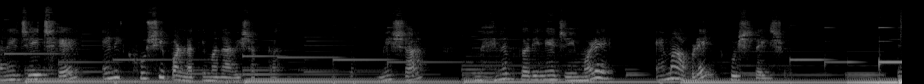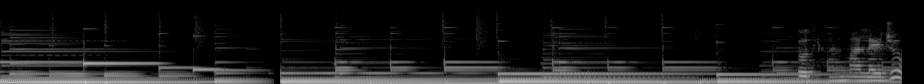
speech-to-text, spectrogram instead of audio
અને જે છે એની ખુશી પણ નથી મનાવી શકતા. હંમેશા મહેનત કરીને જે મળે, એમાં આપણે ખુશ રહીશું. તો ધ્યાનમાં લેજો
